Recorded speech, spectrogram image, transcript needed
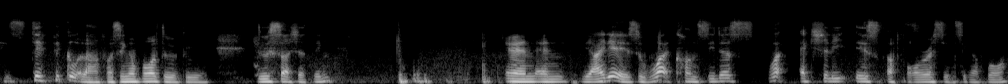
it's difficult lah, for Singapore to, to do such a thing. And and the idea is what considers what actually is a forest in Singapore.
